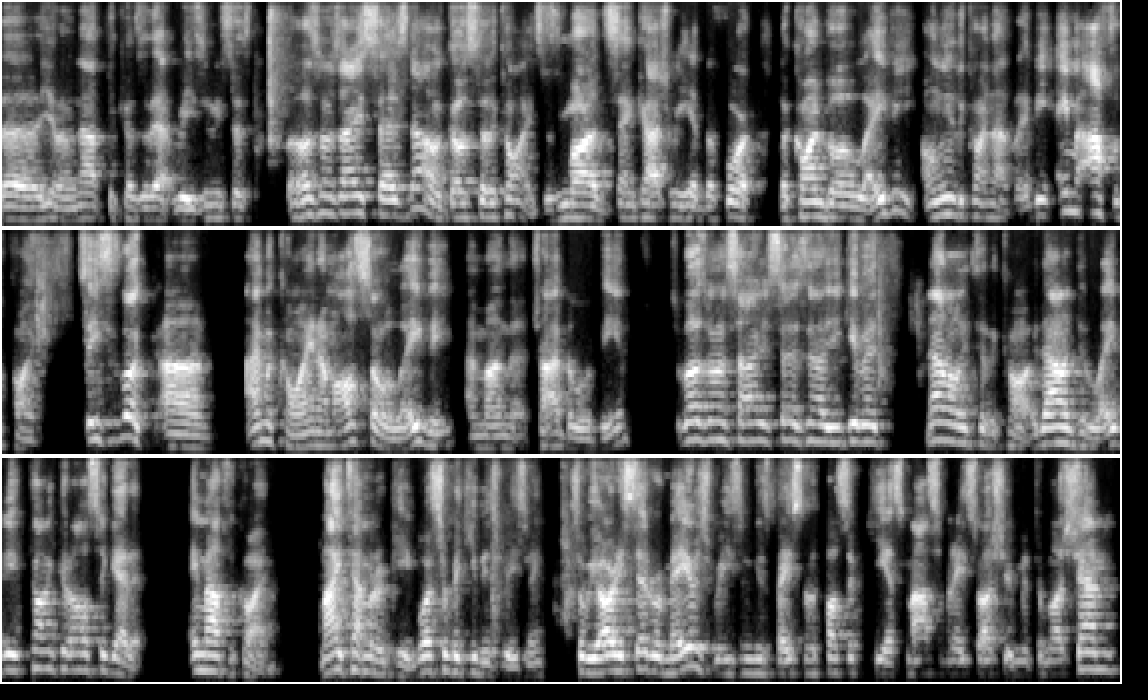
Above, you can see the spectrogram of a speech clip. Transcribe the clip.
uh, you know, not because of that reason. He says, well, Mosai says no, it goes to the coins. Is more of the same cash we had before. The coin below Levi, only the coin, not Levi. Aim off the coin. So he says, look, uh, I'm a coin. I'm also a Levi. I'm on the tribe of Levi. So Mosai says, no, you give it not only to the coin, not only to the Levi, the coin could also get it. Aim off the coin. My time of Rabbi What's Rabbi Kiva's reasoning? So we already said Rameir's reasoning is based on the pasuk Masim Hashem,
